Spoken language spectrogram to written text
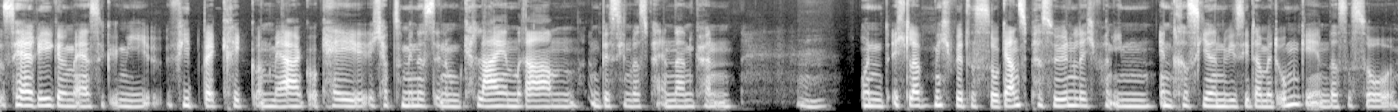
sehr regelmäßig irgendwie Feedback kriege und merke, okay, ich habe zumindest in einem kleinen Rahmen ein bisschen was verändern können. Mhm. Und ich glaube, mich wird es so ganz persönlich von Ihnen interessieren, wie Sie damit umgehen, dass es so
